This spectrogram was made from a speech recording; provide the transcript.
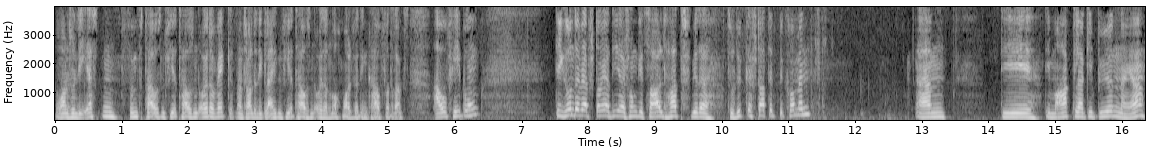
Da waren schon die ersten 5.000, 4.000 Euro weg. Dann zahlt er die gleichen 4.000 Euro nochmal für den Kaufvertragsaufhebung. Die Grunderwerbsteuer, die er schon gezahlt hat, wird er zurückerstattet bekommen. Ähm, die, die Maklergebühren, naja,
